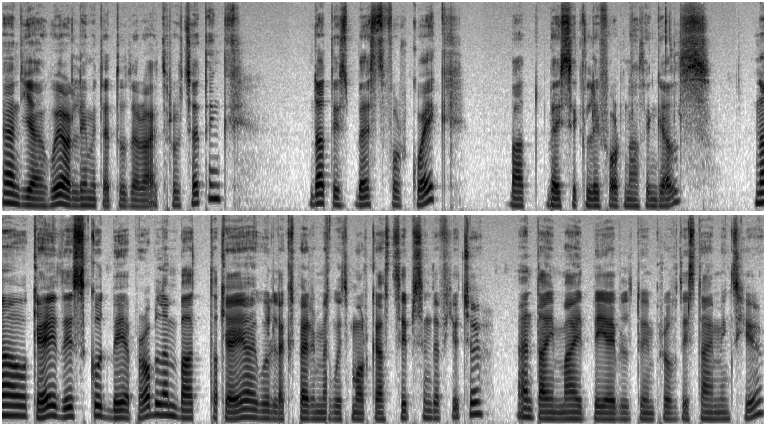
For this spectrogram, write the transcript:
And yeah, we are limited to the write through setting. That is best for Quake, but basically for nothing else. Now, okay, this could be a problem, but okay, I will experiment with more cache chips in the future, and I might be able to improve these timings here.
